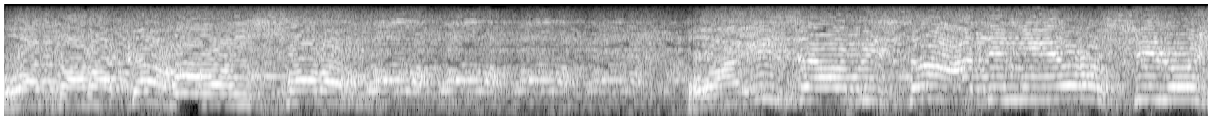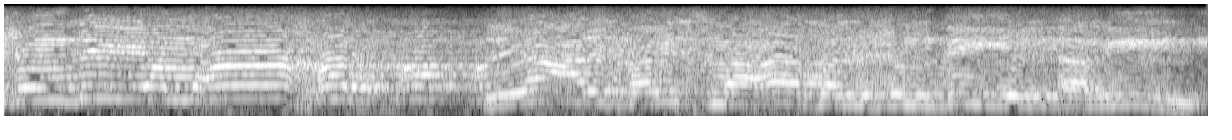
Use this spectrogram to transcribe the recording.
وتركه وانصرف. وإذا ليعرف اسم هذا الجندي الأمين.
